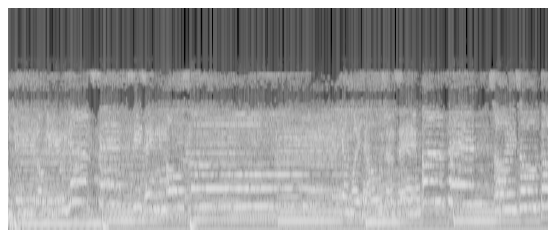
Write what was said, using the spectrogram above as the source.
记录了一些事情无数，因为有像这班 friend 才做到。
